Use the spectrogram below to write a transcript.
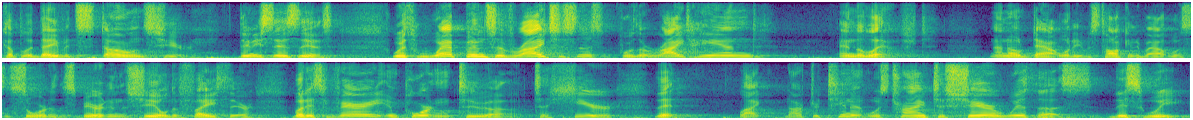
couple of David stones here. Then he says this with weapons of righteousness for the right hand and the left. Now, no doubt what he was talking about was the sword of the Spirit and the shield of faith there. But it's very important to, uh, to hear that, like Dr. Tennent was trying to share with us this week.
